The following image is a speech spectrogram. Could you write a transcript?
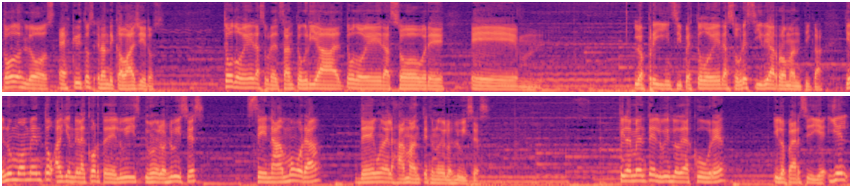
todos los escritos eran de caballeros. Todo era sobre el Santo Grial, todo era sobre eh, los príncipes, todo era sobre esa idea romántica. Y en un momento, alguien de la corte de Luis, de uno de los Luises, se enamora de una de las amantes de uno de los Luises. Finalmente Luis lo descubre y lo persigue. Y él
